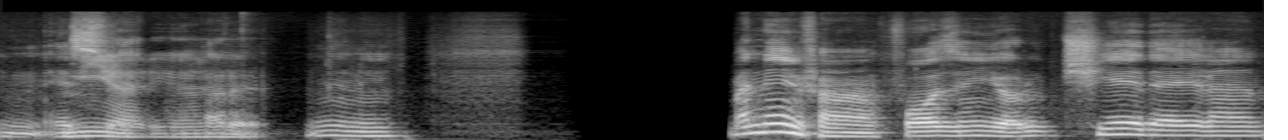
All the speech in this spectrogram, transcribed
این میاری آره, آره. من نمی‌فهمم فاز این یارو چیه دقیقا.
